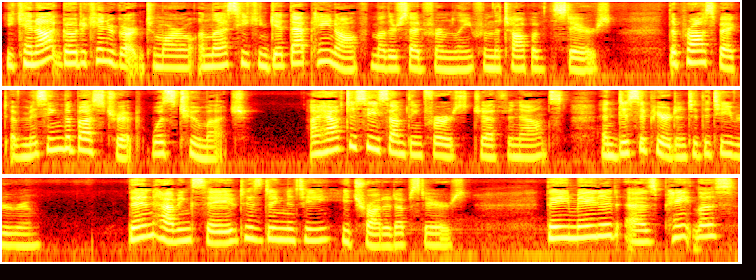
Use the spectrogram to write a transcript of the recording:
He cannot go to kindergarten tomorrow unless he can get that paint off, Mother said firmly from the top of the stairs. The prospect of missing the bus trip was too much. I have to see something first, Jeff announced, and disappeared into the TV room. Then, having saved his dignity, he trotted upstairs. They made it as paintless,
